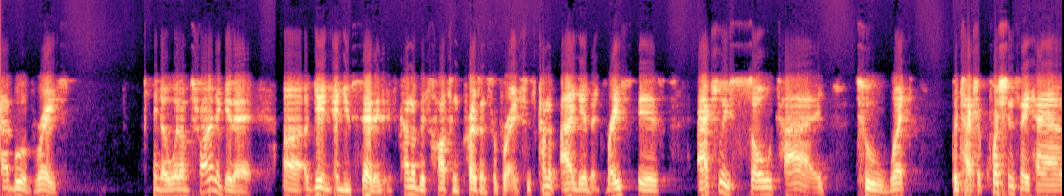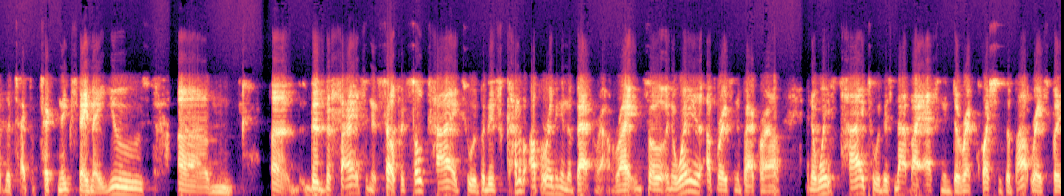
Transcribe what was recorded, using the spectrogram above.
taboo of race, you know what I'm trying to get at uh, again, and you said it, it's kind of this haunting presence of race. It's kind of idea that race is actually so tied to what the types of questions they have, the type of techniques they may use, um, uh, the, the science in itself. It's so tied to it, but it's kind of operating in the background, right? And so, in a way, it operates in the background. In a way, it's tied to it is not by asking direct questions about race, but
